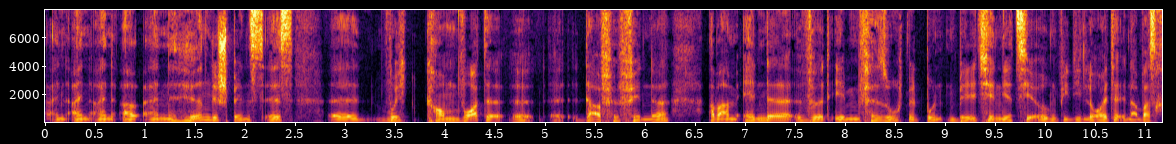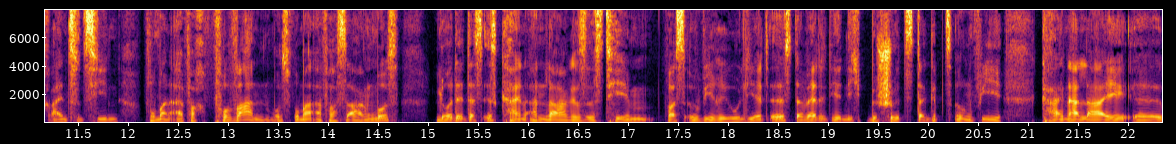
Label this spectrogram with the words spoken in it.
ein, ein, ein, ein Hirngespinst ist, äh, wo ich kaum Worte äh, äh, dafür finde. Aber am Ende wird eben versucht, mit bunten Bildchen jetzt hier irgendwie die Leute in da was reinzuziehen, wo man einfach vorwarnen muss, wo man einfach sagen muss, Leute, das ist kein Anlagesystem, was irgendwie reguliert ist. Da werdet ihr nicht beschützt. Da gibt's irgendwie keinerlei äh,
